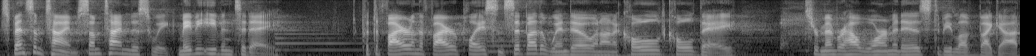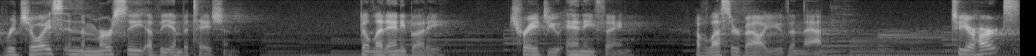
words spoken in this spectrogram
Spend some time, sometime this week, maybe even today. Put the fire in the fireplace and sit by the window, and on a cold, cold day, remember how warm it is to be loved by God. Rejoice in the mercy of the invitation. Don't let anybody trade you anything of lesser value than that. To your hearts,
